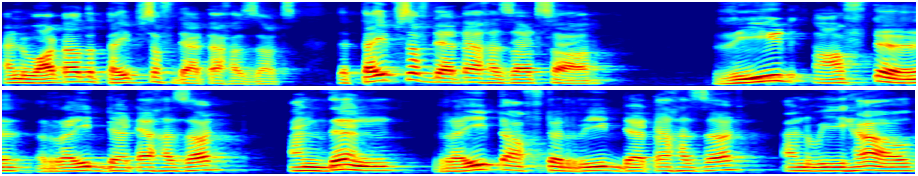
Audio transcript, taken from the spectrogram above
and what are the types of data hazards. The types of data hazards are read after write data hazard and then write after read data hazard and we have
